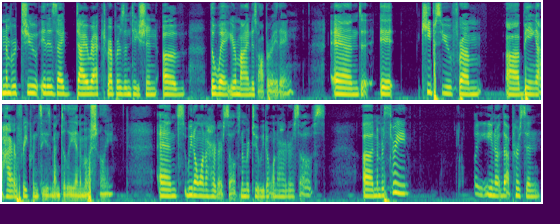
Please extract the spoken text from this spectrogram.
Number two, it is a direct representation of the way your mind is operating. And it keeps you from uh, being at higher frequencies mentally and emotionally. And we don't want to hurt ourselves. Number two, we don't want to hurt ourselves. Uh, number three, you know, that person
